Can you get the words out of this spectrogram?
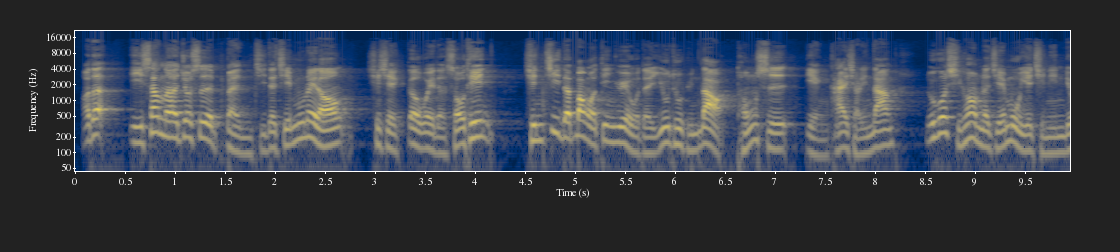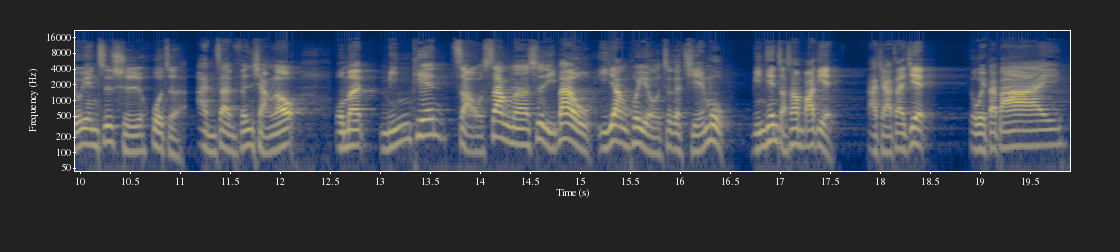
好的，以上呢就是本集的节目内容，谢谢各位的收听，请记得帮我订阅我的 YouTube 频道，同时点开小铃铛。如果喜欢我们的节目，也请您留言支持或者按赞分享喽。我们明天早上呢是礼拜五，一样会有这个节目。明天早上八点，大家再见，各位拜拜。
